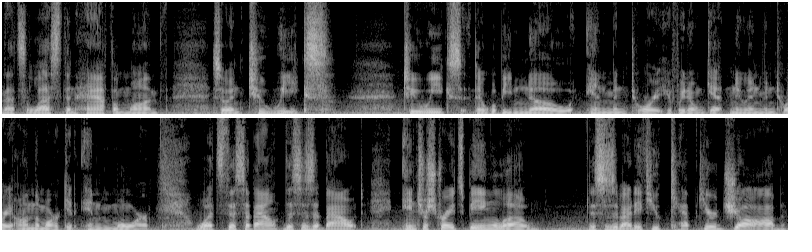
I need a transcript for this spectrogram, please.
That's less than half a month. So in 2 weeks, two weeks, there will be no inventory if we don't get new inventory on the market and more. What's this about? This is about interest rates being low. This is about if you kept your job,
